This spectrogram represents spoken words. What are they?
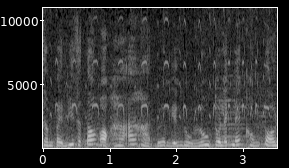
จำเป็นที่จะต้องออกหาอาหารเพื่อเลี้ยงดูลูกตัวเล็กๆ ของตน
